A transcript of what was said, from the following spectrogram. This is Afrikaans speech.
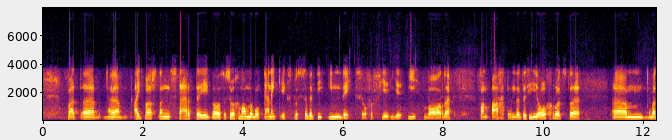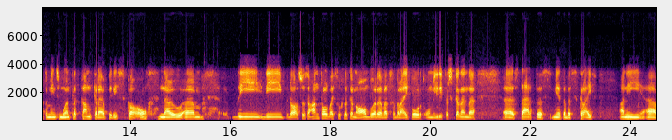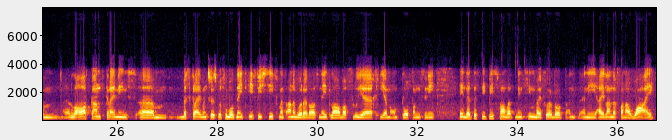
wat 'n uh, uh, uitbarsting sterkte het. Daar's 'n sogenaamde volcanic explosivity index of 'n VEI waarde van 8 en dit is die heel grootste ehm um, wat 'n mens moontlik kan kry op hierdie skaal. Nou ehm um, die die daar's so 'n aantal byvoeglike naamwoorde wat gebruik word om hierdie verskillende uh sterktes mee te beskryf aan die ehm um, laagkant kry mens ehm um, beskrywings soos byvoorbeeld net effusief met ander woorde daar's net lava vloeie geen ontploffings nie. En dit is tipies van wat mens sien byvoorbeeld in in die eilande van Hawaii.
